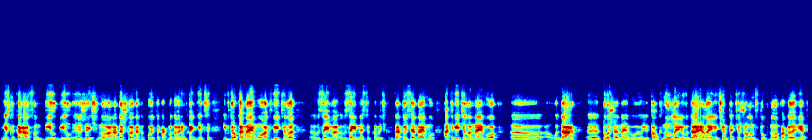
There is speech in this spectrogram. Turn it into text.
несколько раз он бил, бил э, женщину, она дошла до какой-то, как мы говорим, кондиции, и вдруг она ему ответила э, взаимо, взаимностью, в кавычках, да, то есть она ему ответила на его э, удар, э, тоже она его или толкнула, или ударила, или чем-то тяжелым стукнула по голове.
